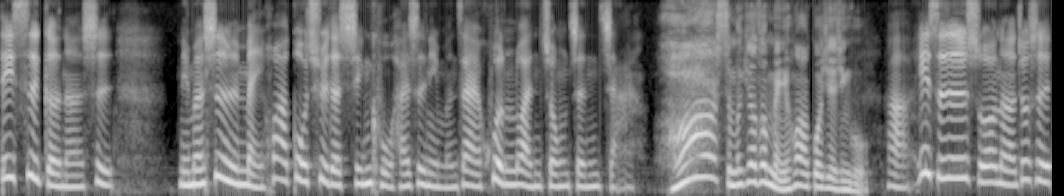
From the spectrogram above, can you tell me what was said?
第四个呢是，你们是美化过去的辛苦，还是你们在混乱中挣扎？啊，什么叫做美化过去的辛苦啊？意思是说呢，就是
